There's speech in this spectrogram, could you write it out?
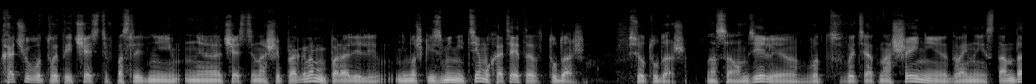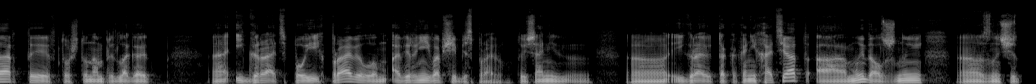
хочу вот в этой части, в последней э, части нашей программы параллели немножко изменить тему, хотя это туда же. Все туда же. На самом деле, вот в эти отношения, двойные стандарты, в то, что нам предлагают Э, играть по их правилам, а вернее вообще без правил. То есть они э, играют так, как они хотят, а мы должны, э, значит,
